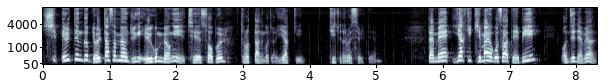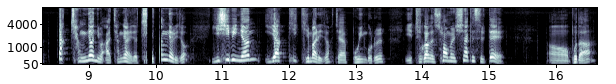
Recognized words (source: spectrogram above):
1등급 15명 중에 7명이 제 수업을 들었다는 거죠. 2학기 기준으로 했을 때. 그다음에 2학기 기말고사 대비 언제냐면 딱 작년이 아 작년이죠. 재작년이죠. 22년 2학기 기말이죠. 제가 보인고를 이 두각에서 처음을 시작했을 때 어, 보다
